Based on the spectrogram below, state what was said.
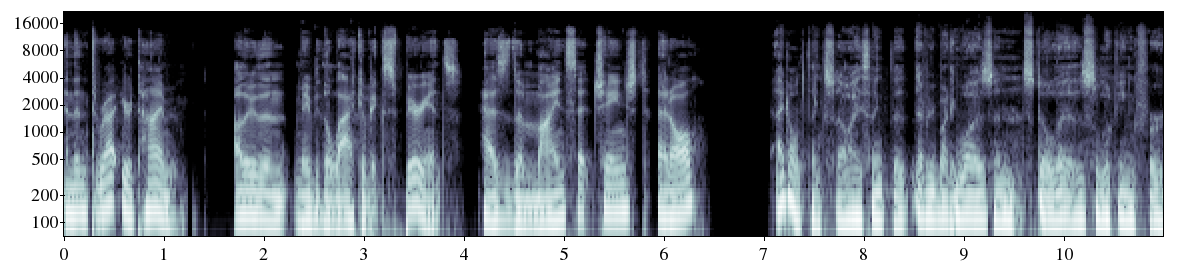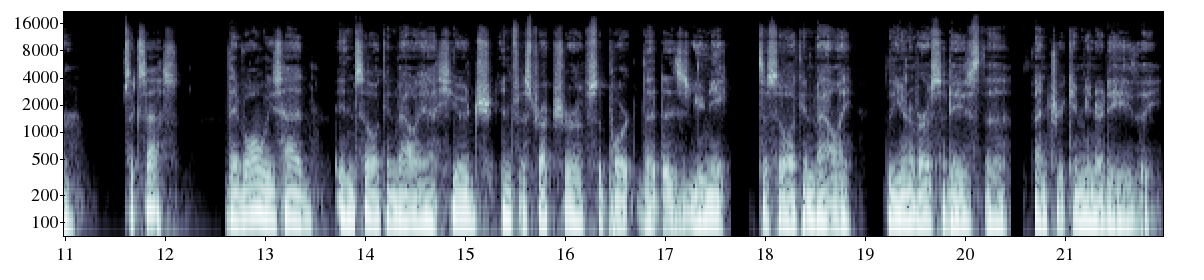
And then throughout your time, other than maybe the lack of experience, has the mindset changed at all? I don't think so. I think that everybody was and still is looking for success. They've always had in Silicon Valley a huge infrastructure of support that is unique to Silicon Valley. The universities, the venture community, the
